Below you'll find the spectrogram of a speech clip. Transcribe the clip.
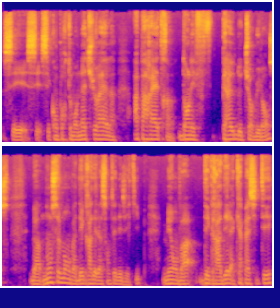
ces, ces, comportements naturels apparaître dans les périodes de turbulence, ben non seulement on va dégrader la santé des équipes, mais on va dégrader la capacité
